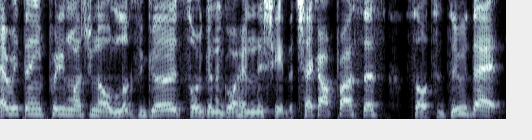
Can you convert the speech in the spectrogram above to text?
everything pretty much, you know, looks good. So we're gonna go ahead and initiate the checkout process. So to do that,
